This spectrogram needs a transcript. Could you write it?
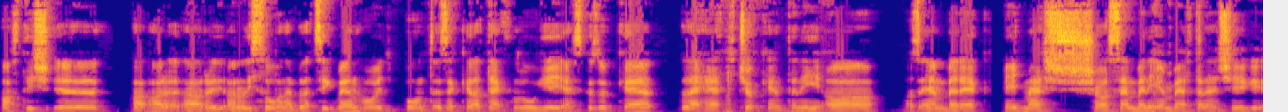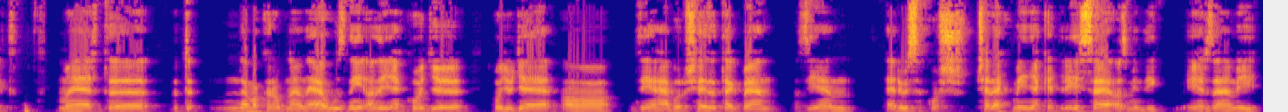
azt is ar- ar- arról is szó van ebben a cikkben, hogy pont ezekkel a technológiai eszközökkel lehet csökkenteni a, az emberek egymással szembeni embertelenségét. Mert nem akarom nagyon elhúzni, a lényeg, hogy, hogy ugye a, az ilyen háborús helyzetekben az ilyen erőszakos cselekmények egy része, az mindig érzelmi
